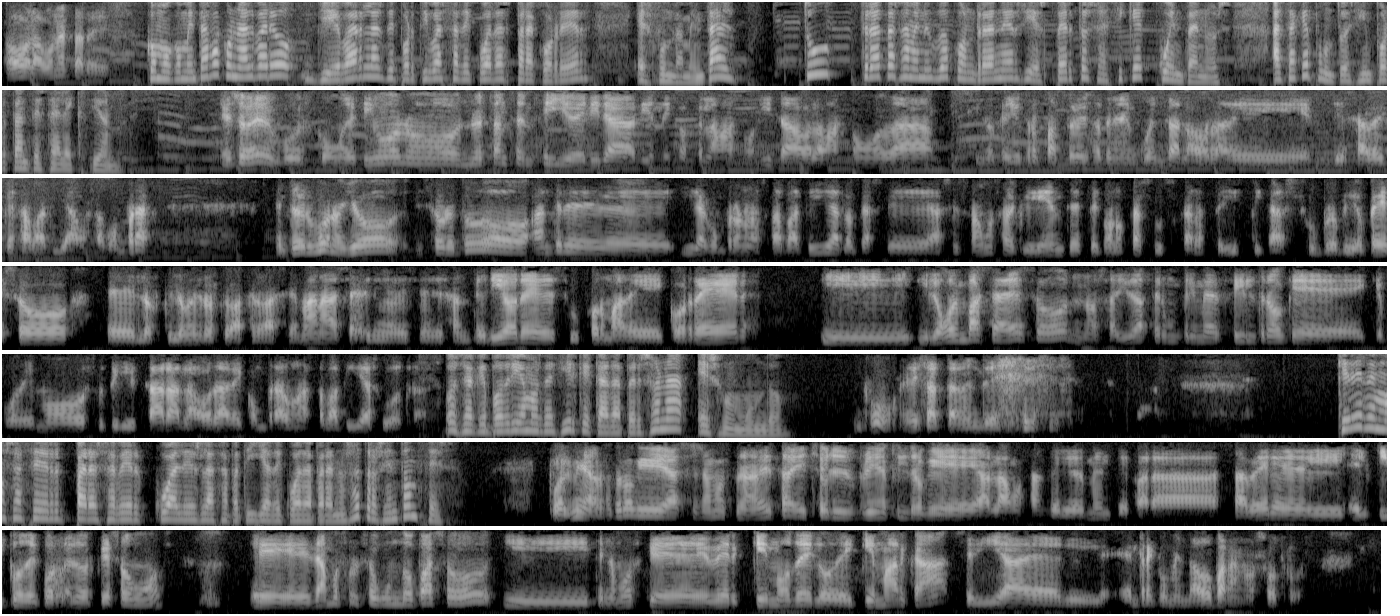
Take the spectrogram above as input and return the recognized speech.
Hola, buenas tardes. Como comentaba con Álvaro, llevar las deportivas adecuadas para correr es fundamental. Tú tratas a menudo con runners y expertos, así que cuéntanos, ¿hasta qué punto es importante esta elección? Eso es, pues como decimos, no, no es tan sencillo el ir a la tienda y coger la más bonita o la más cómoda, sino que hay otros factores a tener en cuenta a la hora de, de saber qué zapatilla vamos a comprar. Entonces, bueno, yo, sobre todo, antes de ir a comprar unas zapatillas, lo que hace, asesoramos al cliente es que conozca sus características, su propio peso, eh, los kilómetros que va a hacer a la semana, si ha tenido lesiones anteriores, su forma de correr, y, luego en base a eso nos ayuda a hacer un primer filtro que, que podemos utilizar a la hora de comprar unas zapatillas u otras. O sea que podríamos decir que cada persona es un mundo. Exactamente. ¿Qué debemos hacer para saber cuál es la zapatilla adecuada para nosotros entonces? Pues mira, nosotros lo que asesoramos, una vez ha hecho el primer filtro que hablamos anteriormente para saber el, tipo de corredor que somos, eh, damos un segundo paso y tenemos que ver qué modelo de qué marca sería el, recomendado para nosotros.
